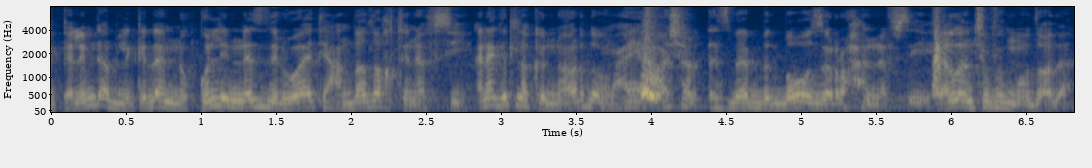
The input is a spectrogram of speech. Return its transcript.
اتكلمت قبل كده إن كل الناس دلوقتي عندها ضغط نفسي. أنا جيت لك النهارده ومعايا 10 أسباب بتبوظ الراحة النفسية. يلا نشوف الموضوع ده.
